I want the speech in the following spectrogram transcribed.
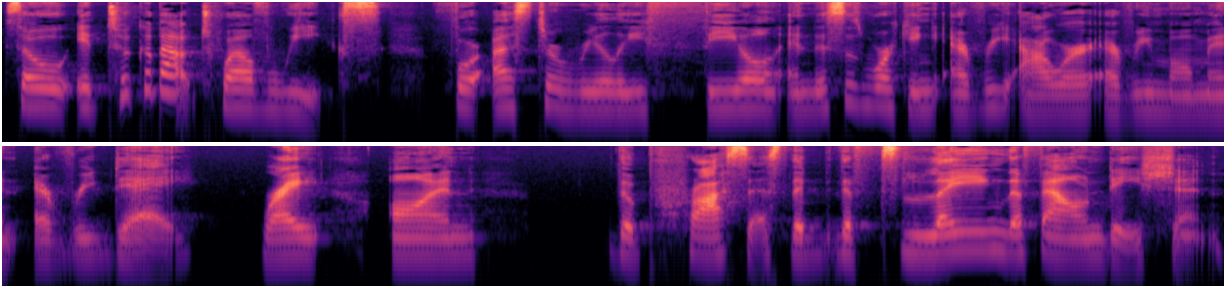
So it took about 12 weeks for us to really feel, and this is working every hour, every moment, every day, right? On the process, the, the laying the foundation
